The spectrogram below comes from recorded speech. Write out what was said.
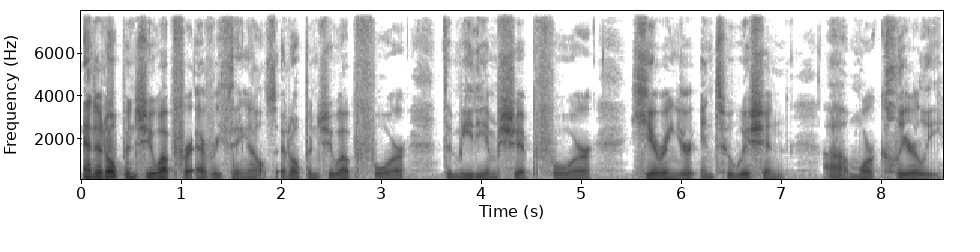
And it opens you up for everything else. It opens you up for the mediumship, for hearing your intuition uh, more clearly.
